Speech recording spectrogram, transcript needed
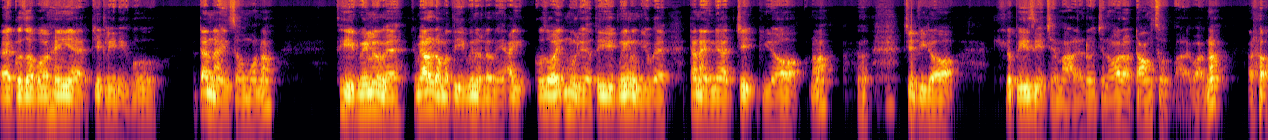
အဲကိုဇော်ဘောဟင်းရဲ့ကြစ်ကလေးတွေကိုအတက်နိုင်ဆုံးပေါ့နော် တည်ခွင်းလိုပဲခင်ဗျားတို့တော့မတည်ခွင်းလိုလုပ်နေအဲကိုစောရဲ့အမှုလေးတည်ခွင်းလိုမျိုးပဲတက်နိုင်သမျှကြိတ်ပြီးတော့နော်ကြစ်ပြီးတော့လွတ်ပေးစေချင်ပါတယ်လို့ကျွန်တော်ကတော့တောင်းဆိုပါတယ်ပေါ့နော်အဲ့တော့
